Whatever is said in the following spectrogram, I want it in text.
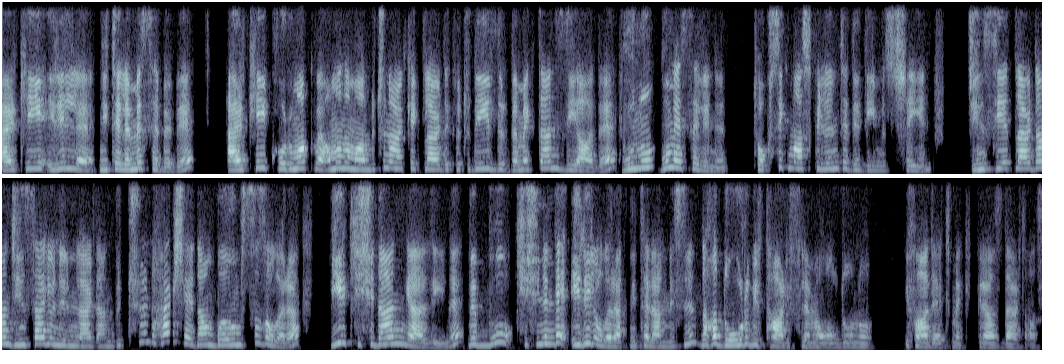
erkeği erille niteleme sebebi erkeği korumak ve aman aman bütün erkeklerde kötü değildir demekten ziyade bunu bu meselenin toksik maskülenite dediğimiz şeyin cinsiyetlerden, cinsel yönelimlerden, bütün her şeyden bağımsız olarak bir kişiden geldiğini ve bu kişinin de eril olarak nitelenmesinin daha doğru bir tarifleme olduğunu ifade etmek biraz dert aslında.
